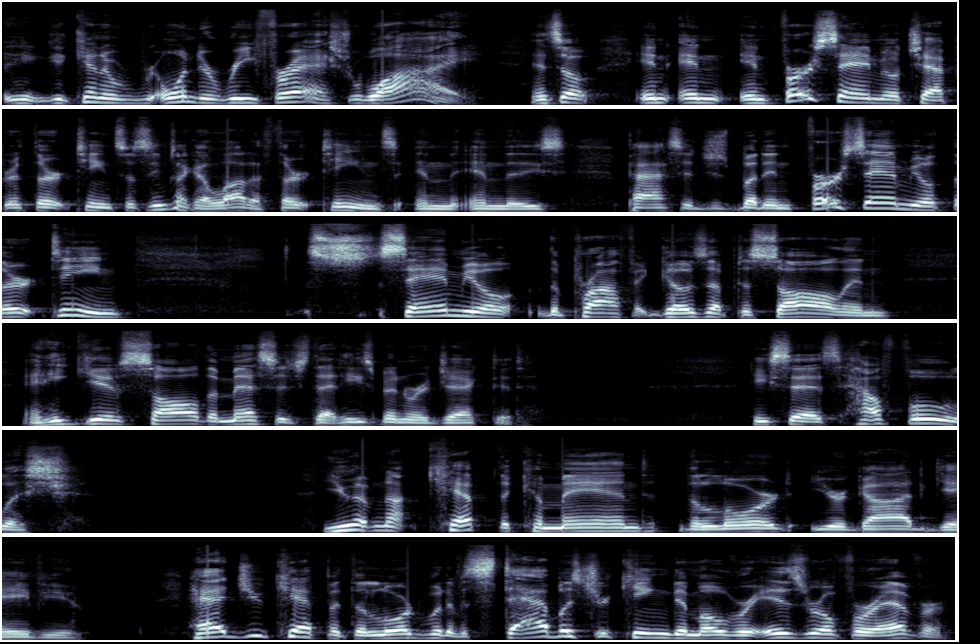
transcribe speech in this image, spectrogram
you kind of wanted to refresh why and so in, in, in 1 Samuel chapter 13, so it seems like a lot of 13s in, in these passages, but in 1 Samuel 13, Samuel the prophet goes up to Saul and, and he gives Saul the message that he's been rejected. He says, How foolish! You have not kept the command the Lord your God gave you. Had you kept it, the Lord would have established your kingdom over Israel forever.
